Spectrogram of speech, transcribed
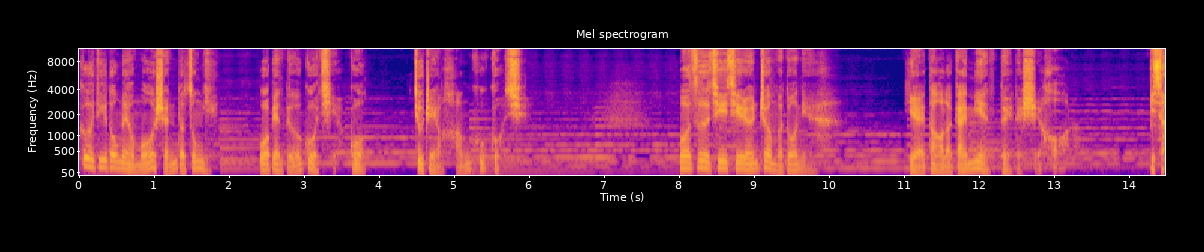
各地都没有魔神的踪影，我便得过且过，就这样含糊过去。我自欺欺人这么多年，也到了该面对的时候了。陛下，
